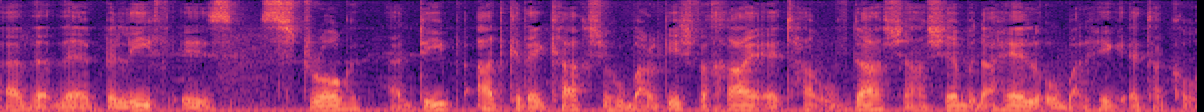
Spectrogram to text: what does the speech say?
uh, that their belief is strong and deep עד כדי כך שהוא מרגיש וחי את העובדה שהשם מנהל ומנהיג את הכל.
